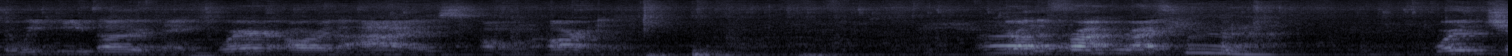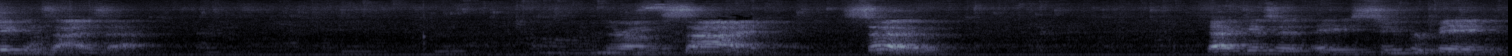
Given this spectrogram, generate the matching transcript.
so we eat other things. Where are the eyes on our head? They're on the front, right? Yeah. Where are the chicken's eyes at? They're on the side. So that gives it a super big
